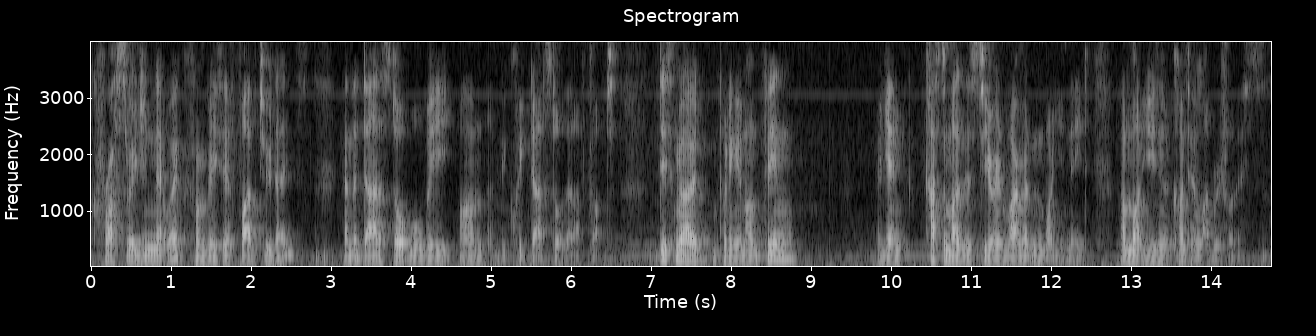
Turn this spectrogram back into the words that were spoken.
cross-region network from VCF 5.2 days. And the data store will be on the quick data store that I've got. Disk mode, I'm putting it on thin. Again, customize this to your environment and what you need. I'm not using a content library for this.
